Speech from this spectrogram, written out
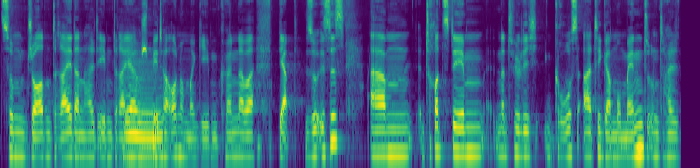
zum Jordan 3 dann halt eben drei Jahre mhm. später auch nochmal geben können. Aber ja, so ist es. Ähm, trotzdem natürlich großartiger Moment und halt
